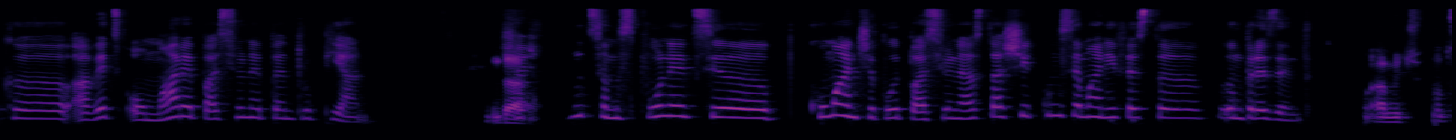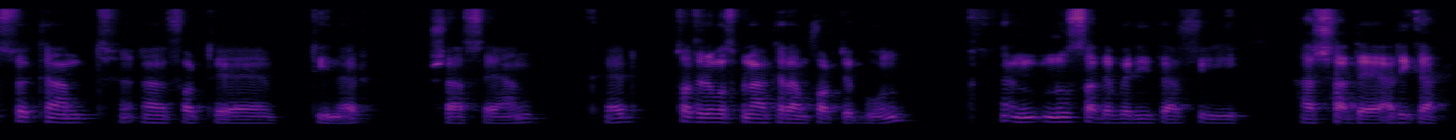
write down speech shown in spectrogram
că aveți o mare pasiune pentru pian. Da. Și aș vrut să-mi spuneți uh, cum a început pasiunea asta și cum se manifestă în prezent. Am început să cant uh, foarte tiner, șase ani, cred. Toată lumea spunea că eram foarte bun. nu s-a devenit a fi așa de, adică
